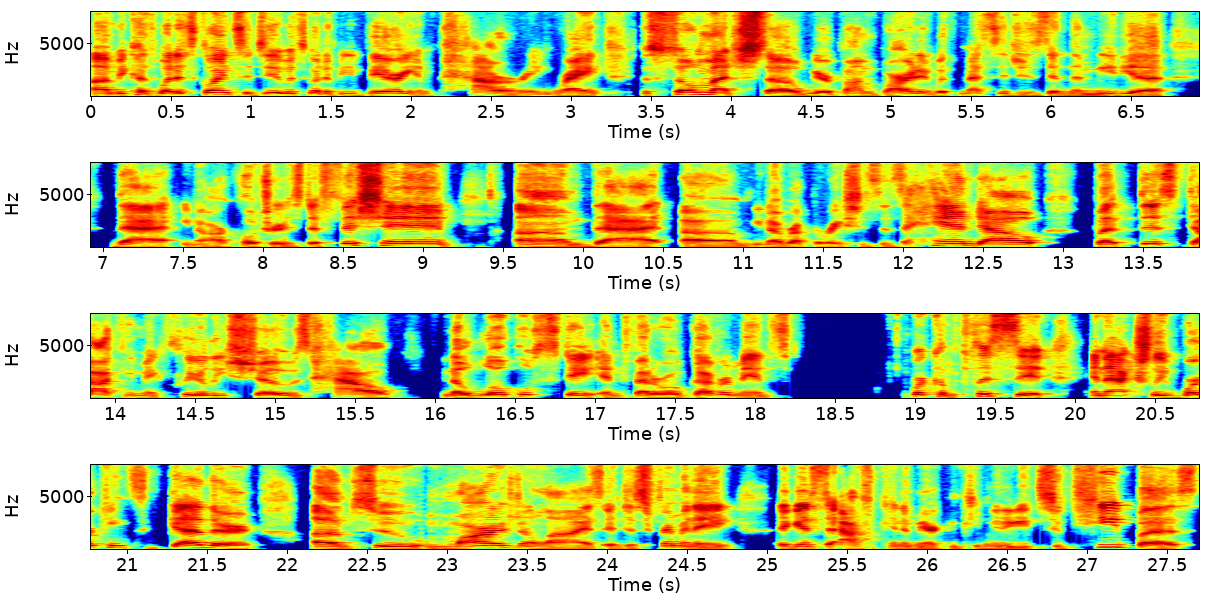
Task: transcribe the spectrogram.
um, because what it's going to do is going to be very empowering right? So much so we're bombarded with messages in the media that you know our culture is deficient um, that um, you know reparations is a handout. But this document clearly shows how you know local state and federal governments were complicit in actually working together um, to marginalize and discriminate against the African American community to keep us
